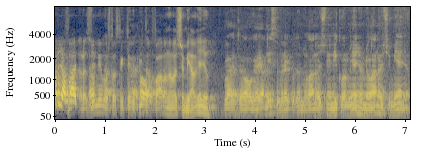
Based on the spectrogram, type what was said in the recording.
prljav pa način. Razumijemo što ste htjeli pitati, hvala na vašem javljanju. Gledajte, ovoga, ja nisam rekao da Milanović nije nikoga mijenjao, Milanović je mijenjao.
